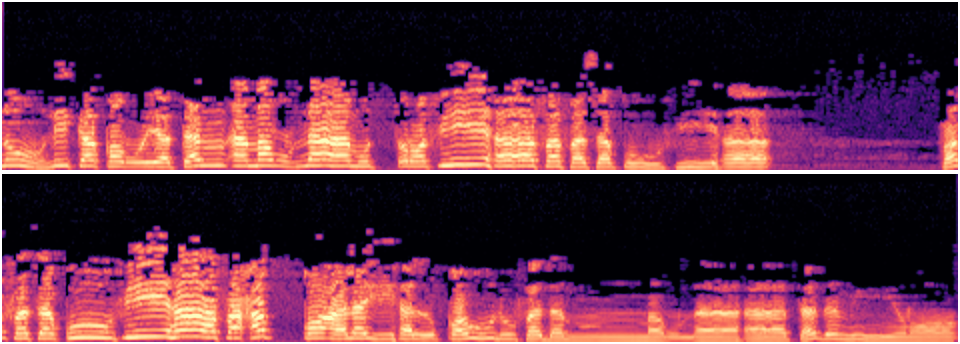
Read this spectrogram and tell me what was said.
نُّهْلِكَ قَرْيَةً أَمَرْنَا مُتْرَ فِيهَا فَفَسَقُوا فِيهَا فَفَسَقُوا فِيهَا فَحَقَّ عَلَيْهَا الْقَوْلُ فَدَمَّرْنَاهَا تَدْمِيرًا.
